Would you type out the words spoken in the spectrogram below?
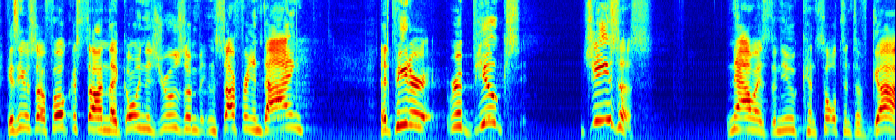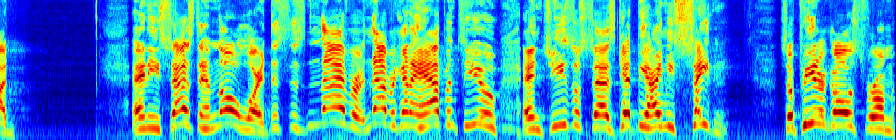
because he was so focused on the going to Jerusalem and suffering and dying that Peter rebukes Jesus now as the new consultant of God. And he says to him, No, Lord, this is never, never going to happen to you. And Jesus says, Get behind me, Satan. So Peter goes from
